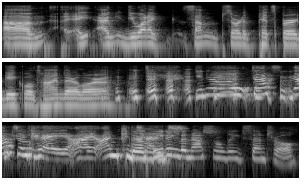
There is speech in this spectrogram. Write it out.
Um, I, I, do you want to some sort of Pittsburgh equal time there, Laura? you know, that's that's okay. I I'm content. They're leading the National League Central.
